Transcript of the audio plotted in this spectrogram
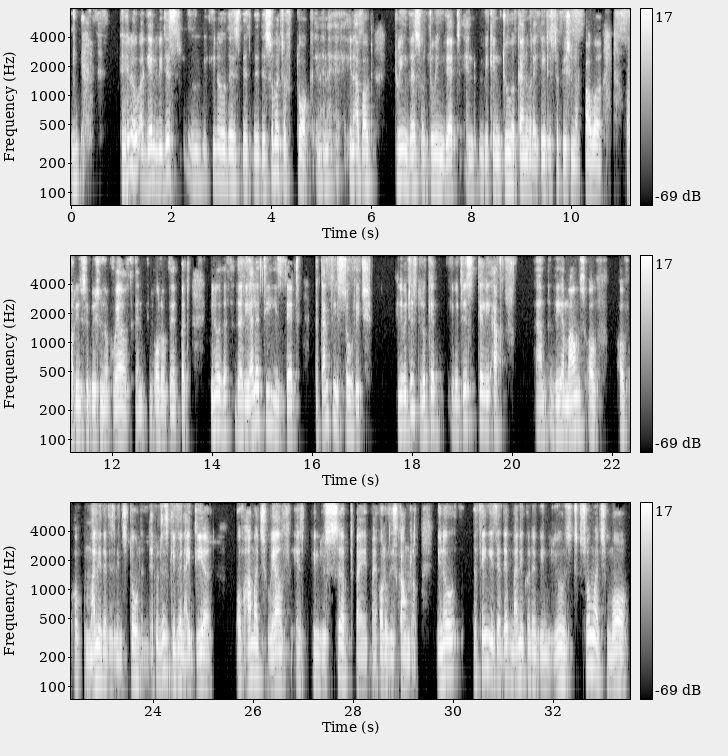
you know, again, we just, you know, there's there's, there's so much of talk and, and you know about doing this or doing that, and we can do a kind of like redistribution of power or redistribution of wealth and, and all of that. But you know, the, the reality is that the country is so rich, and if you just look at, if you just tally up um, the amounts of, of of money that has been stolen, that will just give you an idea of how much wealth has been usurped by by all of these scoundrels. You know, the thing is that that money could have been used so much more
